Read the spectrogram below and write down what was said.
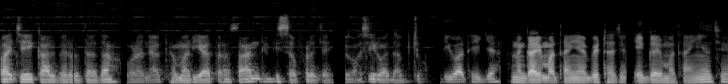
ભાઈ જે કાલ ભેરવતા હતા ભોળાનાથ અમારી યાત્રા શાંતિથી સફળ જાય. એવો આશીર્વાદ આપજો. દીવા થઈ ગયા. અને ગાય માતા અહીંયા બેઠા છે. એક ગાય માતા અહીંયા છે.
